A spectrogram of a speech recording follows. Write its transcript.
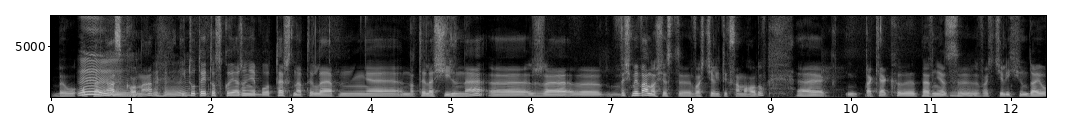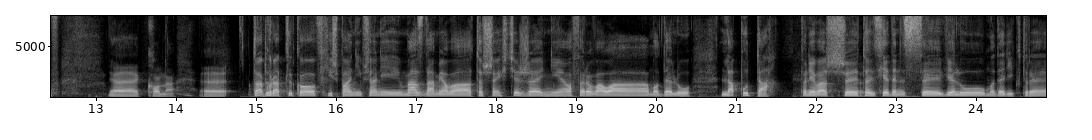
Był Opel Ascona i tutaj to skojarzenie było też na tyle, mm, e, na tyle silne, e, że e, wyśmiewano się z właścicieli tych samochodów, e, tak jak pewnie z e, właścicieli Hyundaiów Kona. E, To akurat tylko w Hiszpanii, przynajmniej Mazda miała to szczęście, że nie oferowała modelu Laputa. Ponieważ y, to jest jeden z y, wielu modeli, które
